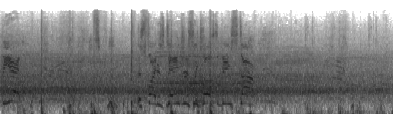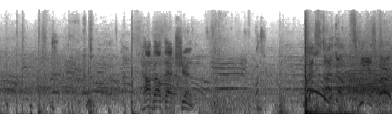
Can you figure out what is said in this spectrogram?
This be it. This fight is dangerously close to being stopped. How about that shin? That stunned him. He is hurt.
